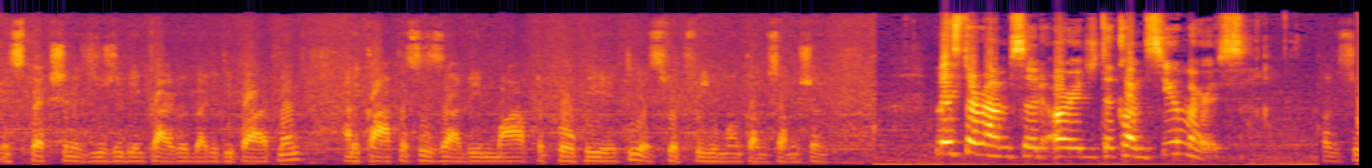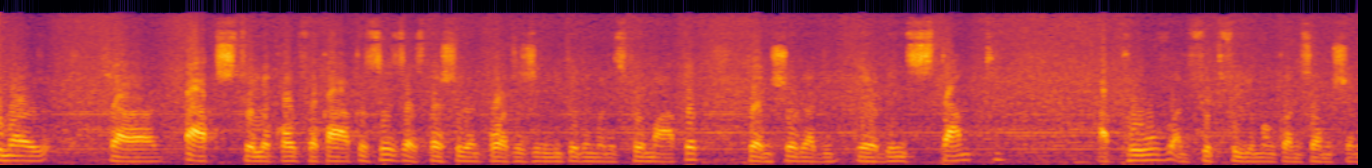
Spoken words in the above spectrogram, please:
Inspection is usually being carried out by the department, and the carcasses are being marked appropriately as fit for human consumption. Mr. Ramsud urged the consumers. Consumers are asked to look out for carcasses, especially when purchasing meat in the municipal market, to ensure that they're being stamped, approved, and fit for human consumption.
